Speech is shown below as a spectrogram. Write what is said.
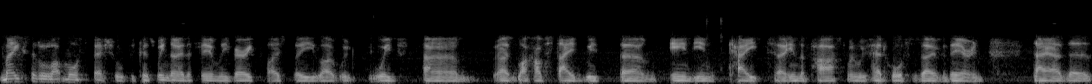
Makes it a lot more special because we know the family very closely. Like we, we've, um, uh, like I've stayed with um, Andy and Kate uh, in the past when we've had horses over there, and they are the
